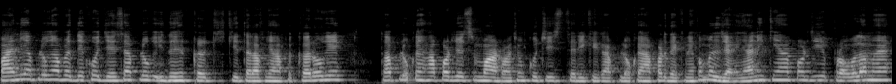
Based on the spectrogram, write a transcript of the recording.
फाइनली आप लोग यहाँ पर देखो, जैसे आप लोग इधर की तरफ़ यहाँ पे करोगे तो आप लोग को यहाँ पर जो स्मार्ट वॉच में कुछ इस तरीके का आप लोग को यहाँ पर देखने को मिल जाएगा यानी कि यहाँ पर जो प्रॉब्लम है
